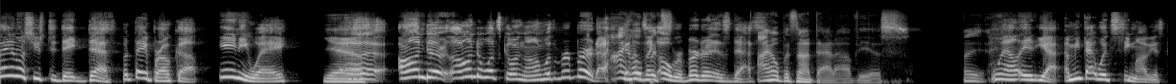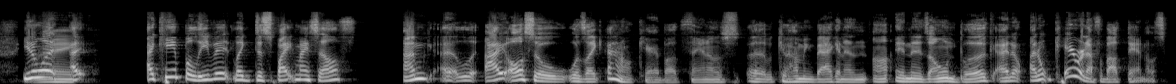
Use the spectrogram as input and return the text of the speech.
Thanos used to date Death, but they broke up. Anyway, Yeah. uh, on, to, on to what's going on with Roberta. I and hope it's like, it's- oh, Roberta is Death. I hope it's not that obvious. I- Well, it, yeah, I mean that would seem obvious. You know Right. what? I I can't believe it. Like, despite myself, I'm uh, I also was like, I don't care about Thanos uh, coming back in an, uh, in his own book. I don't I don't care enough about Thanos.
